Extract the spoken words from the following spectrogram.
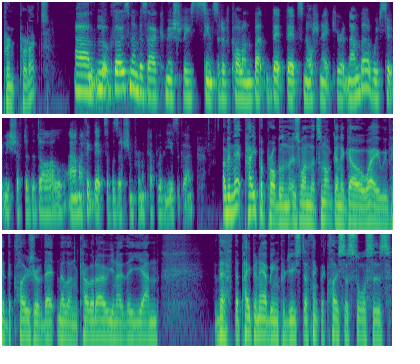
print products? Um, look, those numbers are commercially sensitive, Colin, but that, that's not an accurate number. We've certainly shifted the dial. Um, I think that's a position from a couple of years ago. I mean, that paper problem is one that's not going to go away. We've had the closure of that mill in Kawerau. You know, the um, the the paper now being produced. I think the closest sources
